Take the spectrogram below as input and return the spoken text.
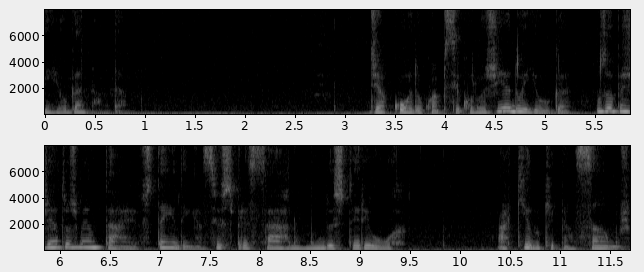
Yogananda. De acordo com a psicologia do yoga, os objetos mentais tendem a se expressar no mundo exterior. Aquilo que pensamos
